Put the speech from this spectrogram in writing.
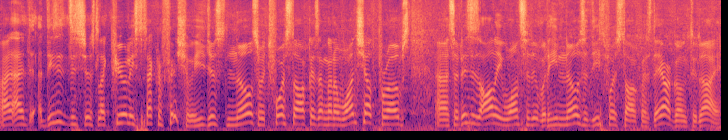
I, I this is just, just like purely sacrificial. He just knows with four stalkers, I'm gonna one-shot probes. Uh, so this is all he wants to do. But he knows that these four stalkers, they are going to die.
